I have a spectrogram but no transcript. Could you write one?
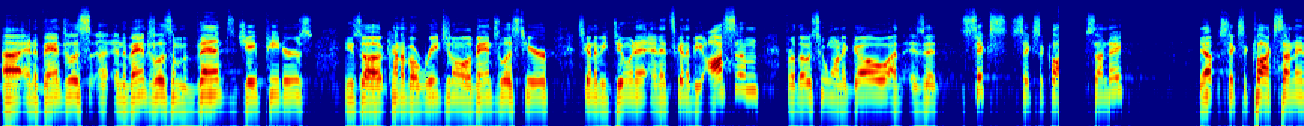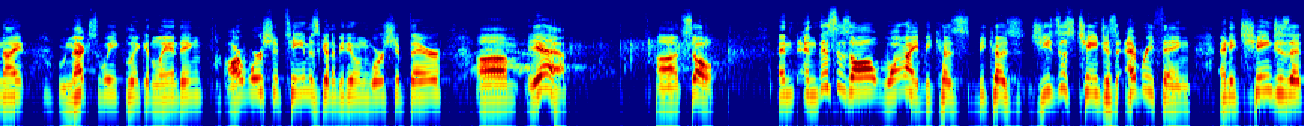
uh, an, evangelist, uh, an evangelism event. Jay Peters, he's a kind of a regional evangelist here. He's going to be doing it, and it's going to be awesome for those who want to go. Uh, is it 6, 6 o'clock Sunday? Yep, 6 o'clock Sunday night. Next week, Lincoln Landing. Our worship team is going to be doing worship there. Um, yeah. Uh, so, and, and this is all why? Because, because Jesus changes everything and he changes it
